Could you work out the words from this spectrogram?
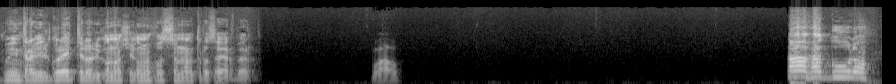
Quindi, tra virgolette, lo riconosce come fosse un altro server. Wow. Ah, fa culo!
